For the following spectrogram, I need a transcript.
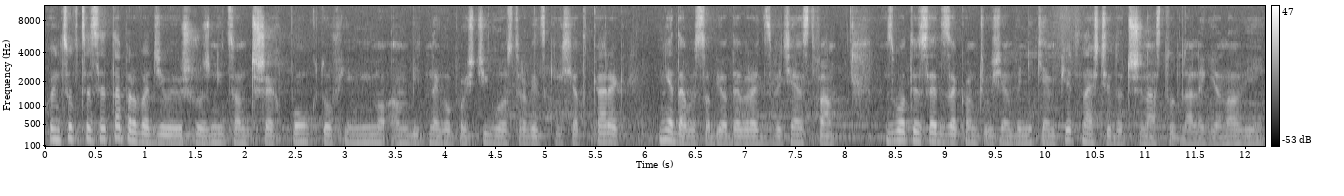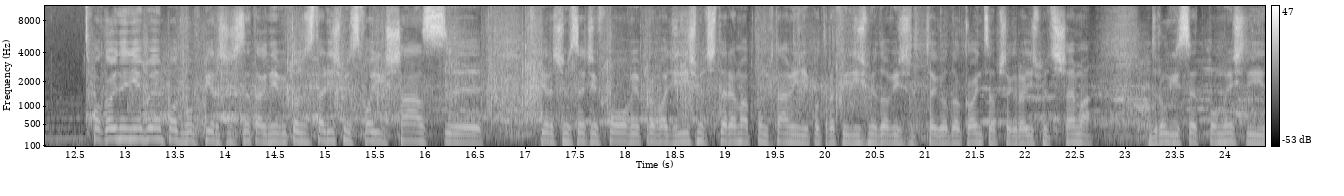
W końcówce seta prowadziły już różnicą trzech punktów i mimo ambitnego pościgu ostrowieckich siatkarek nie dały sobie odebrać zwycięstwa. Złoty set zakończył się wynikiem 15 do 13 dla Legionowi. Spokojny nie byłem po dwóch pierwszych setach, nie wykorzystaliśmy swoich szans. y, W pierwszym secie w połowie prowadziliśmy czterema punktami, nie potrafiliśmy dowieść tego do końca, przegraliśmy trzema. Drugi set pomyśli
